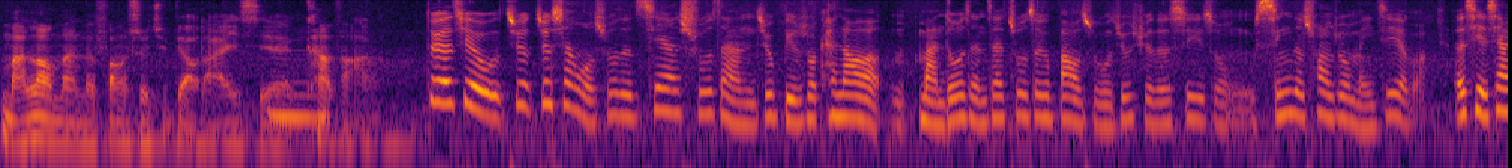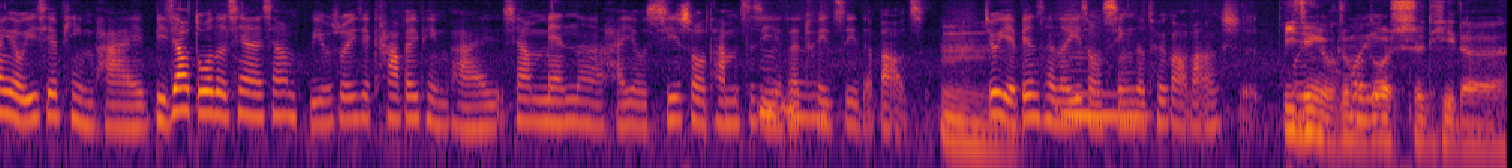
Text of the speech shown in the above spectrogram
蛮浪漫的方式去表达一些看法了。对，而且我就就像我说的，现在书展就比如说看到了蛮多人在做这个报纸，我就觉得是一种新的创作媒介吧。而且像有一些品牌比较多的，现在像比如说一些咖啡品牌，像 Manner 还有西手，他们自己也在推自己的报纸，嗯，就也变成了一种新的推广方式。毕竟有这么多实体的，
